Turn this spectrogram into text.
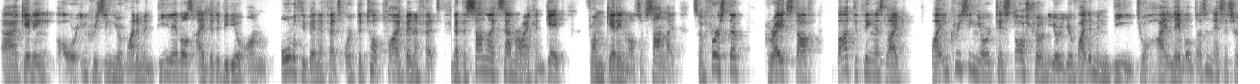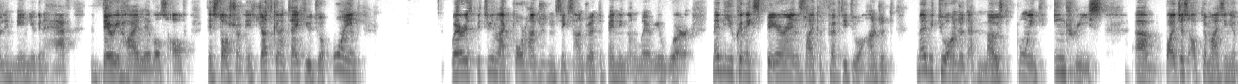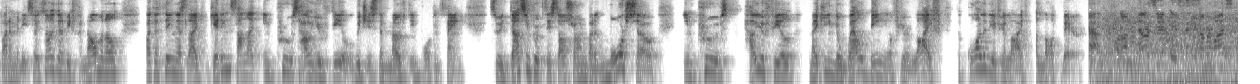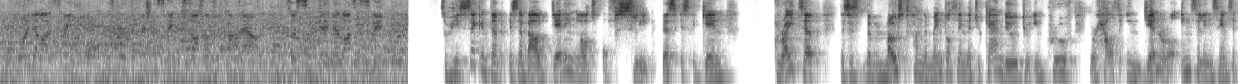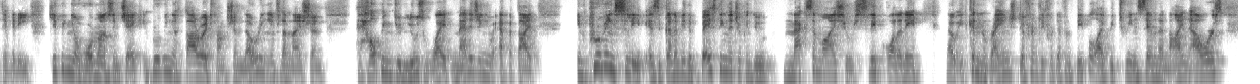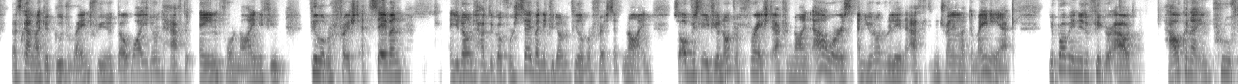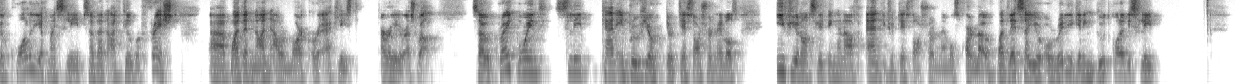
uh, getting or increasing your vitamin D levels. I did a video on all of the benefits or the top five benefits that the Sunlight Samurai can get from getting lots of sunlight. So first step, great stuff. But the thing is like by increasing your testosterone, your, your vitamin D to a high level doesn't necessarily mean you're going to have very high levels of testosterone. It's just going to take you to a point where it's between like 400 and 600, depending on where you were. Maybe you can experience like a 50 to 100, maybe 200 at most point increase uh, by just optimizing your vitamin D. So it's not going to be phenomenal, but the thing is like getting sunlight improves how you feel, which is the most important thing. So it does improve testosterone, but it more so improves how you feel, making the well-being of your life, the quality of your life, a lot better. Yeah. Um, another tip summer months, you want to get a lot of sleep. If you're deficient in sleep, testosterone come down. So get, get lots of sleep. So his second tip is about getting lots of sleep. This is again great tip. This is the most fundamental thing that you can do to improve your health in general, insulin sensitivity, keeping your hormones in check, improving your thyroid function, lowering inflammation, helping to lose weight, managing your appetite. Improving sleep is going to be the best thing that you can do. Maximize your sleep quality. Now, it can range differently for different people, like between seven and nine hours. That's kind of like a good range for you to go by. You don't have to aim for nine if you feel refreshed at seven and you don't have to go for seven if you don't feel refreshed at nine. So obviously, if you're not refreshed after nine hours and you're not really an athlete and training like a maniac, you probably need to figure out how can I improve the quality of my sleep so that I feel refreshed uh, by that nine hour mark or at least earlier as well. So great point. Sleep can improve your, your testosterone levels if you're not sleeping enough and if your testosterone levels are low. But let's say you're already getting good quality sleep.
